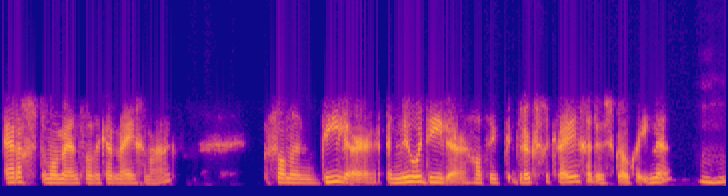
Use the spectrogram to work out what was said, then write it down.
ergste moment wat ik heb meegemaakt. Van een dealer, een nieuwe dealer, had ik drugs gekregen, dus cocaïne. Mhm.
